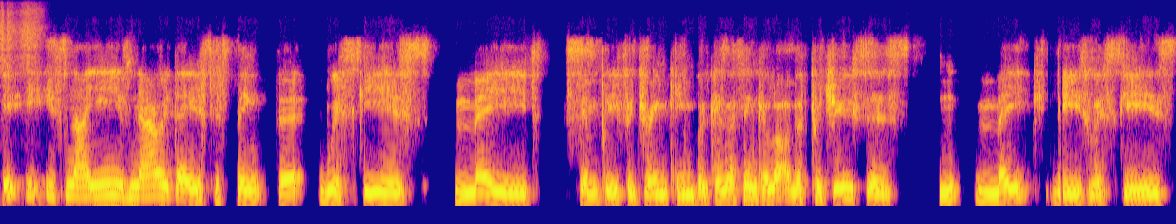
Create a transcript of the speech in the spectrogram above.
it, it- it's naive nowadays to think that whiskey is made simply for drinking because I think a lot of the producers n- make these whiskies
